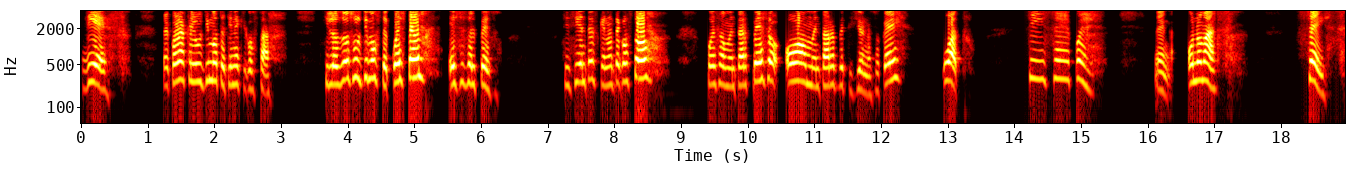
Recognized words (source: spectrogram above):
diez. Recuerda que el último te tiene que costar. Si los dos últimos te cuestan, ese es el peso. Si sientes que no te costó, puedes aumentar peso o aumentar repeticiones, ¿ok? Cuatro. Sí se puede. Venga, uno más. Seis.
